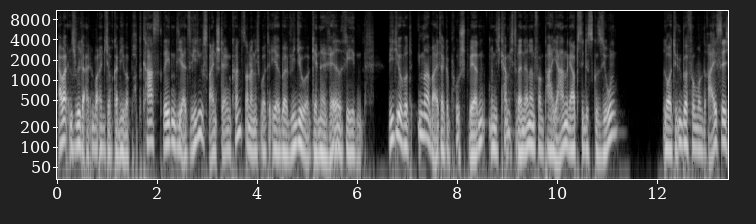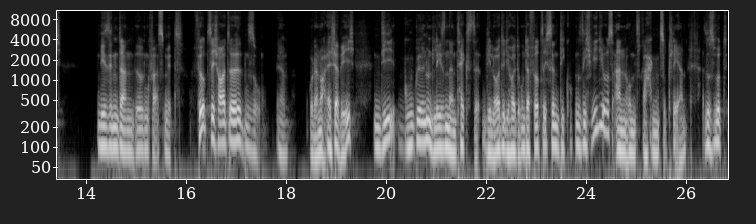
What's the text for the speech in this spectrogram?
Aber ich will da eigentlich auch gar nicht über Podcasts reden, die ihr als Videos reinstellen könnt, sondern ich wollte eher über Video generell reden. Video wird immer weiter gepusht werden. Und ich kann mich daran erinnern, vor ein paar Jahren gab es die Diskussion, Leute über 35, die sind dann irgendwas mit 40 heute, so, ja, oder noch älter wie ich, die googeln und lesen dann Texte. Die Leute, die heute unter 40 sind, die gucken sich Videos an, um Fragen zu klären. Also es wird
